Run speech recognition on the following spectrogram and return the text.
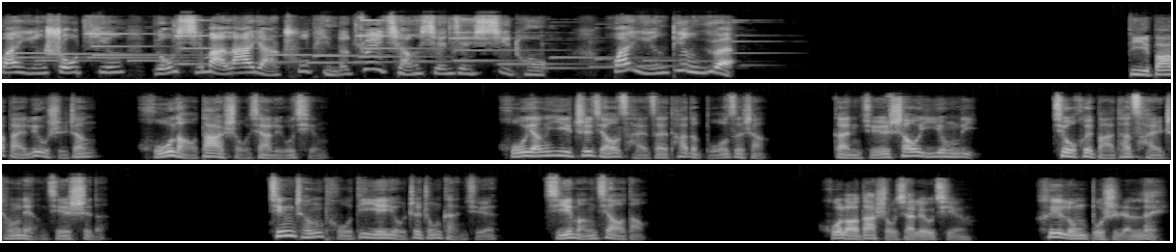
欢迎收听由喜马拉雅出品的《最强仙剑系统》，欢迎订阅。第八百六十章，胡老大手下留情。胡杨一只脚踩在他的脖子上，感觉稍一用力，就会把他踩成两截似的。京城土地也有这种感觉，急忙叫道：“胡老大手下留情，黑龙不是人类，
